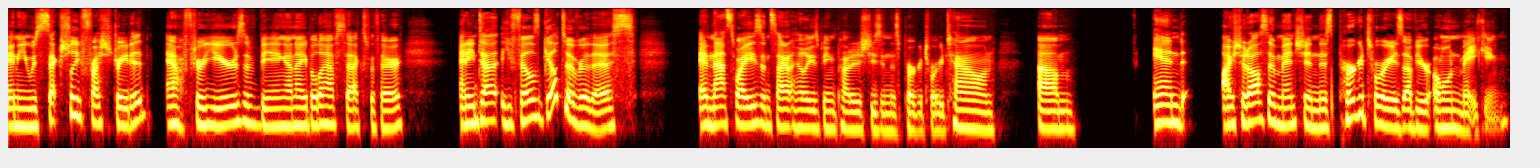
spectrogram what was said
And he was sexually frustrated after years of being unable to have sex with her. And he does he feels guilt over this. And that's why he's in Silent Hill. He's being punished. He's in this purgatory town. Um, and I should also mention this purgatory is of your own making.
